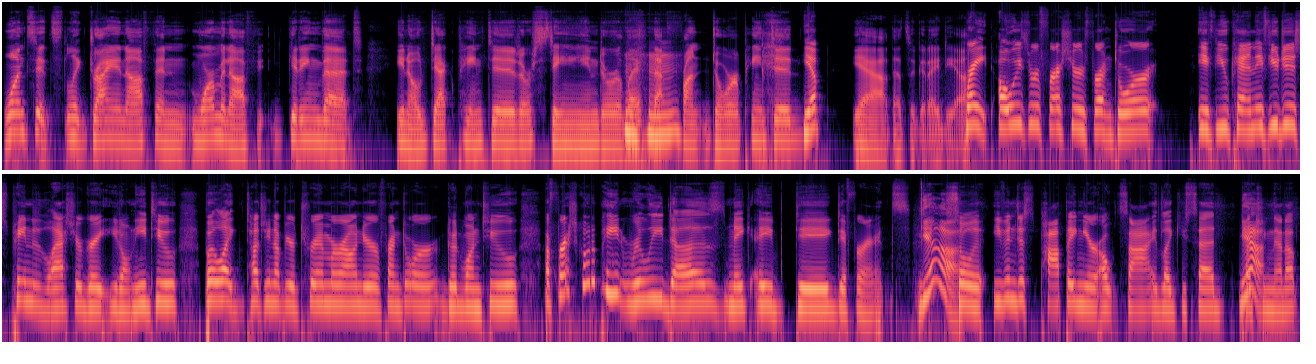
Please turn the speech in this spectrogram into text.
once it's like dry enough and warm enough, getting that, you know, deck painted or stained or like that mm-hmm. front door painted. Yep. Yeah, that's a good idea. Right. Always refresh your front door if you can. If you just painted last year, great. You don't need to. But like touching up your trim around your front door, good one too. A fresh coat of paint really does make a big difference. Yeah. So even just popping your outside, like you said, Yeah. touching that up.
